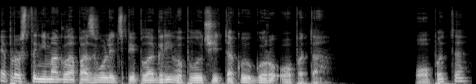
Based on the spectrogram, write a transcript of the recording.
Я просто не могла позволить Пиплогриву получить такую гору опыта. Опыта?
